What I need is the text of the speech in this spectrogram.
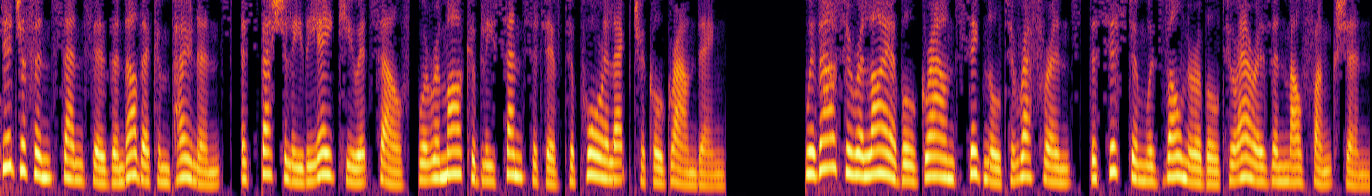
Digifant sensors and other components, especially the ECU itself, were remarkably sensitive to poor electrical grounding. Without a reliable ground signal to reference, the system was vulnerable to errors and malfunction.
